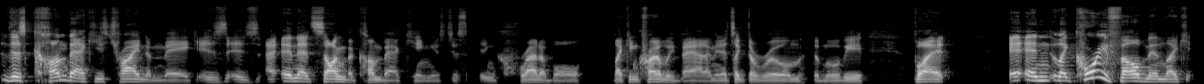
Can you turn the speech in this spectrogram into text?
this comeback he's trying to make is is and that song, The Comeback King, is just incredible, like incredibly bad. I mean, it's like The Room, the movie, but and, and like Corey Feldman, like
